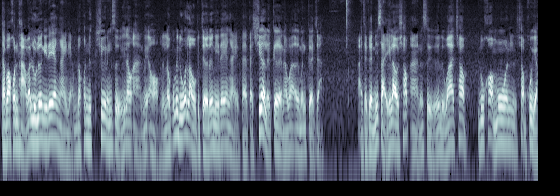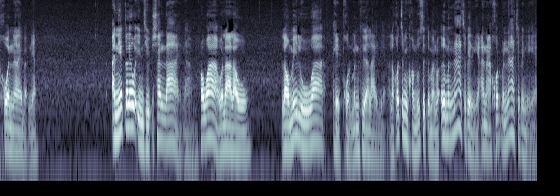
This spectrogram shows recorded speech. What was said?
แต่พอคนถามว่ารู้เรื่องนี้ได้ยังไงเนี่ยเราก็นึกชื่อหนังสือที่เราอ่านไม่ออกหรือเราก็ไม่รู้ว่าเราไปเจอเรื่องนี้ได้ยังไง แต่แต่เชื่อเหลือเกินนะว่าเออมันเกิดจาก อาจจะเกิดนิสัยที่เราชอบอ่านหนังสือ หรือว่าชอบดูข้อมูลชอบคุยกับคนอะไรแบบเนี้ย อันนี้ก็เรียกว่า intuition ได้นะเพราะว่าเวลาเราเราไม่รู้ว่าเหตุผลมันคืออะไรเนี่ย เราก็จะมีความรู้สึกกับมันว่าเออมันน่าจะเป็นอย่างนี้อนาคตมันน่าจะเป็นอย่างนี้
